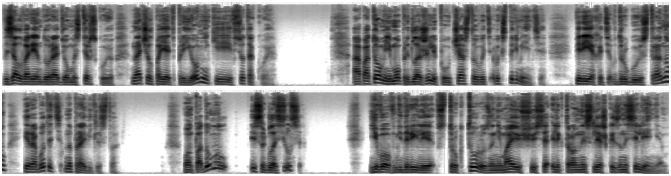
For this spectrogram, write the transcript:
Взял в аренду радиомастерскую, начал паять приемники и все такое. А потом ему предложили поучаствовать в эксперименте, переехать в другую страну и работать на правительство. Он подумал и согласился. Его внедрили в структуру, занимающуюся электронной слежкой за населением.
